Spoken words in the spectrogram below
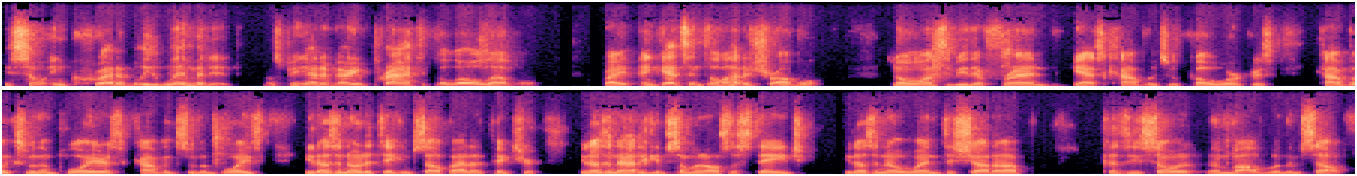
is so incredibly limited. I'm speaking at a very practical, low level, right? And gets into a lot of trouble. No one wants to be their friend. He has conflicts with coworkers, conflicts with employers, conflicts with employees. He doesn't know to take himself out of the picture. He doesn't know how to give someone else a stage. He doesn't know when to shut up because he's so involved with himself.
